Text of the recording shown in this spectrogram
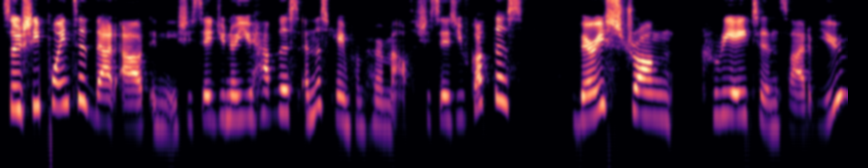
So she pointed that out in me. She said, you know, you have this, and this came from her mouth. She says, you've got this very strong creator inside of you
